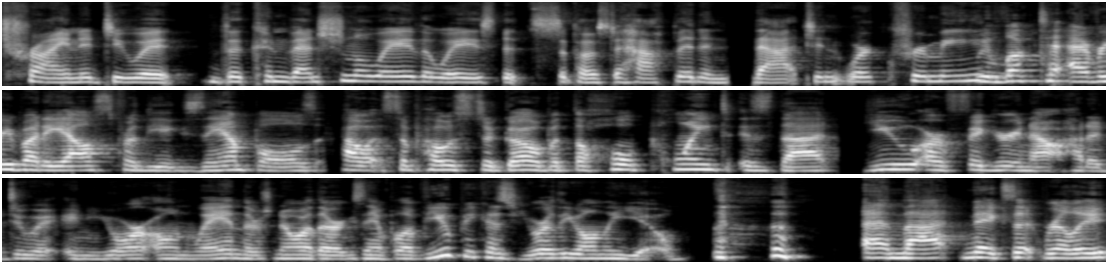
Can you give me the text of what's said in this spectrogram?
trying to do it the conventional way, the ways that's supposed to happen. And that didn't work for me. We look to everybody else for the examples, how it's supposed to go. But the whole point is that you are figuring out how to do it in your own way. And there's no other example of you because you're the only you. and that makes it really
